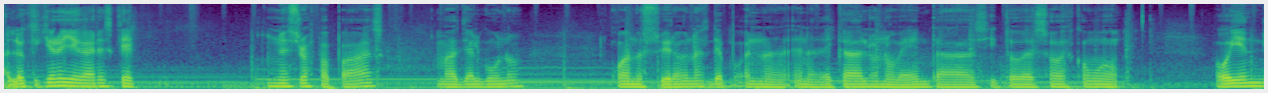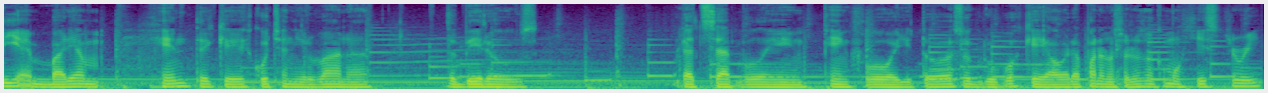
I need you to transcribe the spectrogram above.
a lo que quiero llegar es que nuestros papás, más de alguno, cuando estuvieron en la, en la década de los 90 y todo eso, es como hoy en día hay varias gente que escucha Nirvana, The Beatles, Led Zeppelin, Pink Floyd y todos esos grupos que ahora para nosotros son como history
